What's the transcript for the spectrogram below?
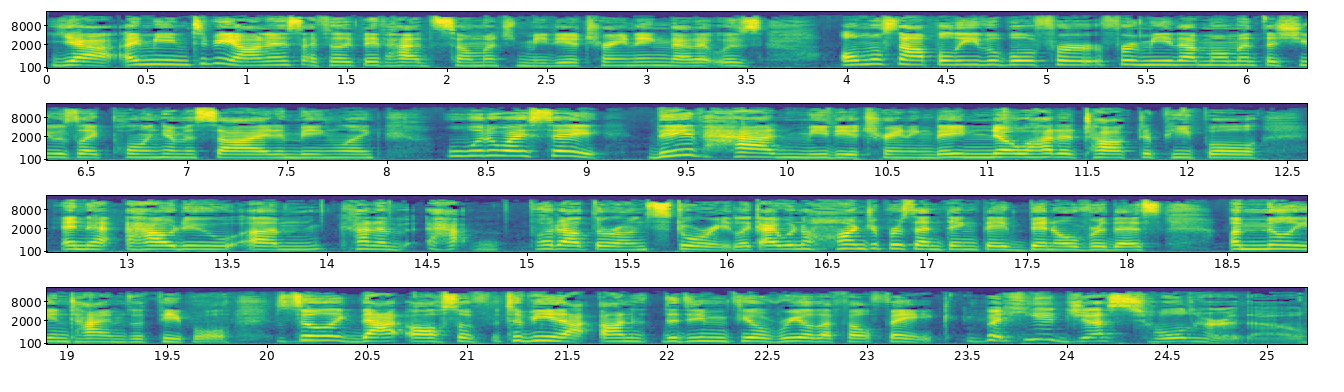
Yeah, I mean, to be honest, I feel like they've had so much media training that it was almost not believable for for me that moment that she was like pulling him aside and being like, well, what do I say? They've had media training. They know how to talk to people and how to um, kind of ha- put out their own story. Like, I would 100% think they've been over this a million times with people. So, like, that also, to me, that, on, that didn't even feel real. That felt fake. But he had just told her though.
